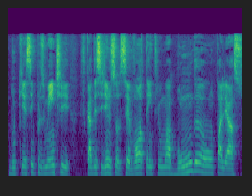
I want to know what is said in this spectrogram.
do que simplesmente ficar decidindo se você vota entre uma bunda ou um palhaço.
